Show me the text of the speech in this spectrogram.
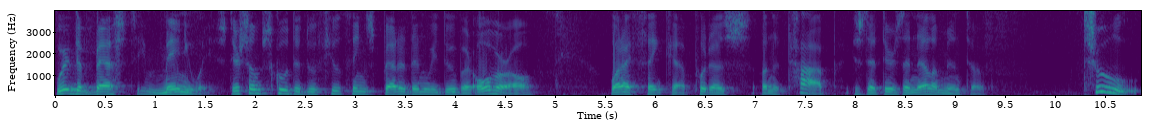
we're the best in many ways. There's some schools that do a few things better than we do, but overall, what I think uh, put us on the top is that there's an element of true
